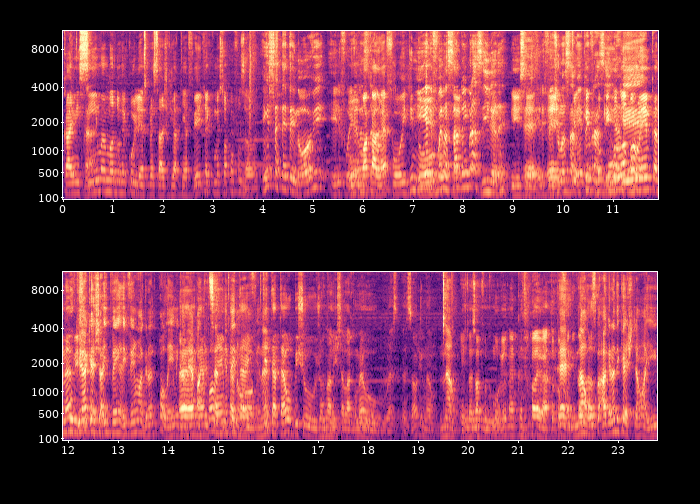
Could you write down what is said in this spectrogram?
caiu em é. cima, é. mandou recolher as mensagens que já tinha feito, aí começou a confusão, né? Em 79, ele foi. O relançado. Macalé foi de novo. E ele foi lançado é. em Brasília, né? Isso, é. Ele fez o lançamento que, em Brasília. Que rolou a polêmica, né, Porque a questão, aí vem, aí vem uma grande polêmica, né? A partir de 79, até, né? Tem até o bicho jornalista lá, como é o Exódio? Não. Não. O Exódio foi que morreu na época do. Eu tô confundindo. É, não, a grande questão aí,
